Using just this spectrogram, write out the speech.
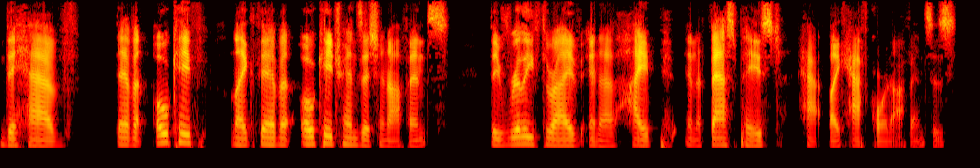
they have they have an okay like they have an okay transition offense. They really thrive in a hype in a fast paced ha- like half court offenses.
